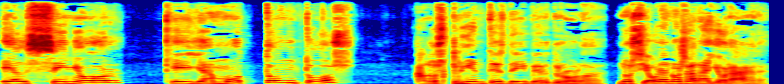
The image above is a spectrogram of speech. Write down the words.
El señor que llamó tontos a los clientes de Iberdrola. No, si ahora nos hará llorar.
